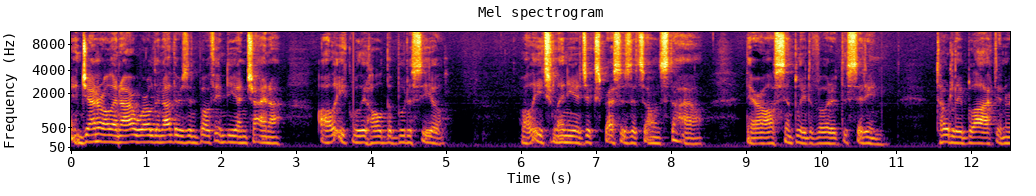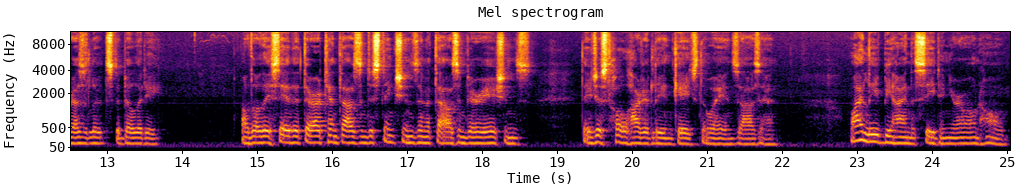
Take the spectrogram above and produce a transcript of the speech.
In general, in our world and others in both India and China, all equally hold the Buddha seal. While each lineage expresses its own style, they are all simply devoted to sitting, totally blocked in resolute stability. Although they say that there are 10,000 distinctions and a thousand variations, they just wholeheartedly engage the way in Zazen. Why leave behind the seat in your own home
